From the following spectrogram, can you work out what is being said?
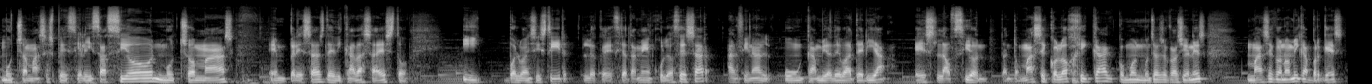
mucha más especialización, mucho más empresas dedicadas a esto. Y vuelvo a insistir, lo que decía también Julio César, al final un cambio de batería es la opción tanto más ecológica como en muchas ocasiones más económica porque es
